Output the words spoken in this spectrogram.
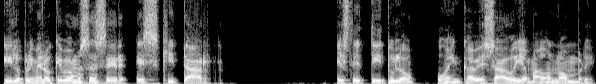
y lo primero que vamos a hacer es quitar este título o encabezado llamado nombre,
